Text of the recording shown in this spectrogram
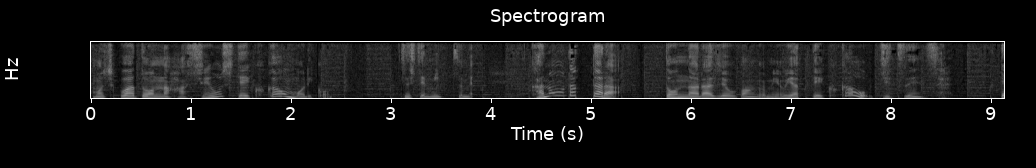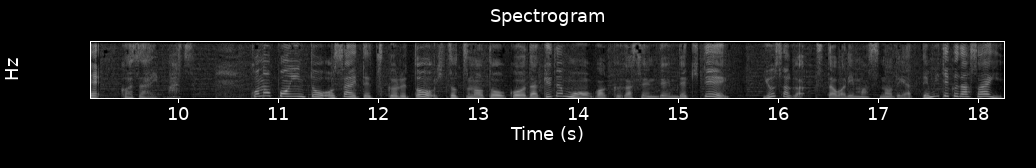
もしくはどんな発信をしていくかを盛り込む。そして3つ目。可能だったらどんなラジオ番組をやっていくかを実演する。でございます。このポイントを押さえて作ると1つの投稿だけでも枠が宣伝できて良さが伝わりますのでやってみてください。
